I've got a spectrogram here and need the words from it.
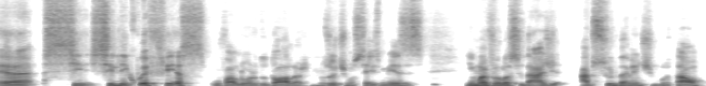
é, se, se liquefez o valor do dólar nos últimos seis meses em uma velocidade absurdamente brutal.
